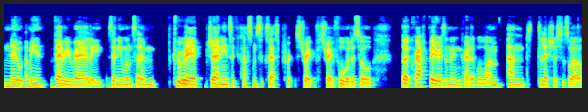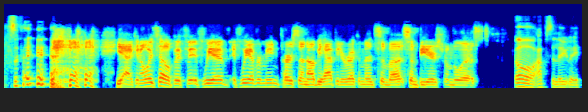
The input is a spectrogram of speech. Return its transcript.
no. I mean, very rarely is anyone's um, career journey into customer success pr- straight straightforward at all. But craft beer is an incredible one and delicious as well. yeah, I can always help if if we have if we ever meet in person. I'll be happy to recommend some uh, some beers from the list. Oh, absolutely.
